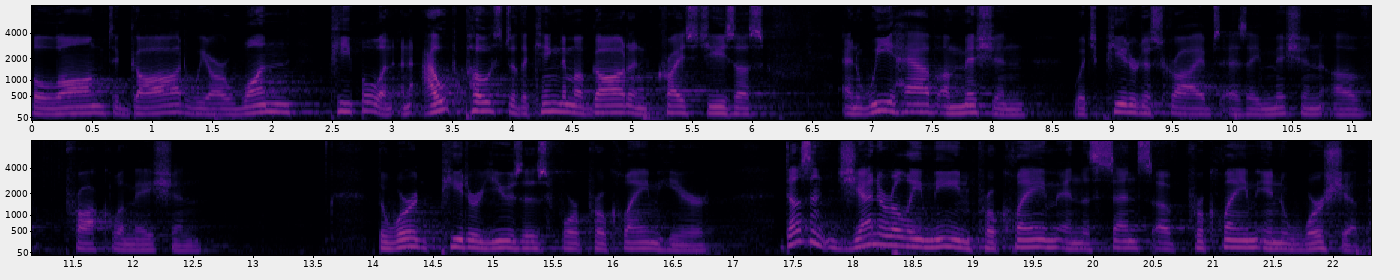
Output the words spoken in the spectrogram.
belong to God. We are one people, an, an outpost of the kingdom of God in Christ Jesus, and we have a mission which Peter describes as a mission of proclamation. The word Peter uses for proclaim here doesn't generally mean proclaim in the sense of proclaim in worship.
